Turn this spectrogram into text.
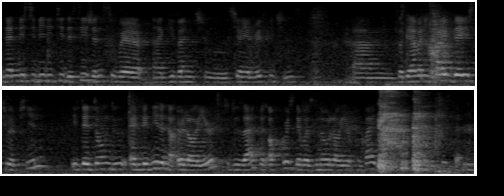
inadmissibility decisions were uh, given to Syrian refugees. Um, so they have only five days to appeal, if they don't do, and they need a, a lawyer to do that, but of course there was no lawyer provided in the system.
